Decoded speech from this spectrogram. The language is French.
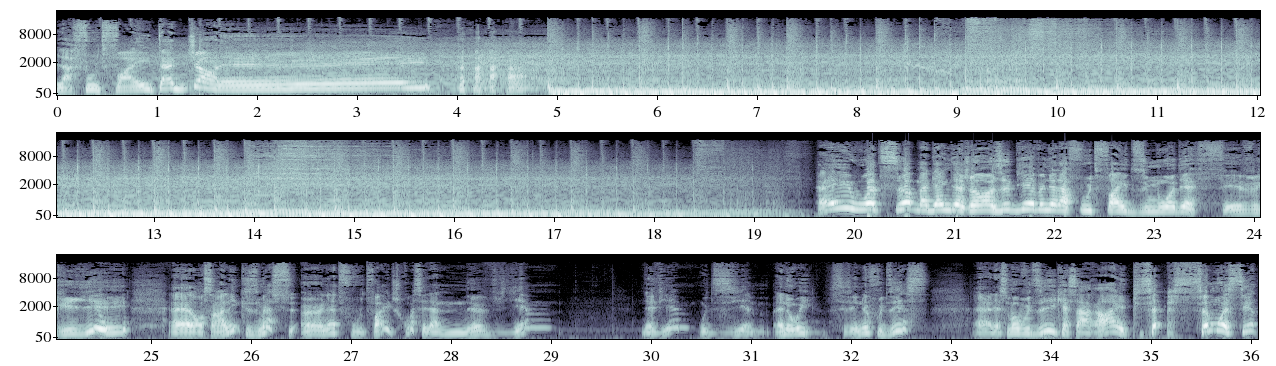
La food fight à Johnny! Hey, what's up, ma gang de jaseux? Bienvenue à la food fight du mois de février. Euh, on s'enligne quasiment sur un de food fight. Je crois que c'est la neuvième? Neuvième ou dixième? Ah oui, c'est neuf ou dix. Euh, laissez-moi vous dire que ça arrête. Puis ce, ce mois-ci,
